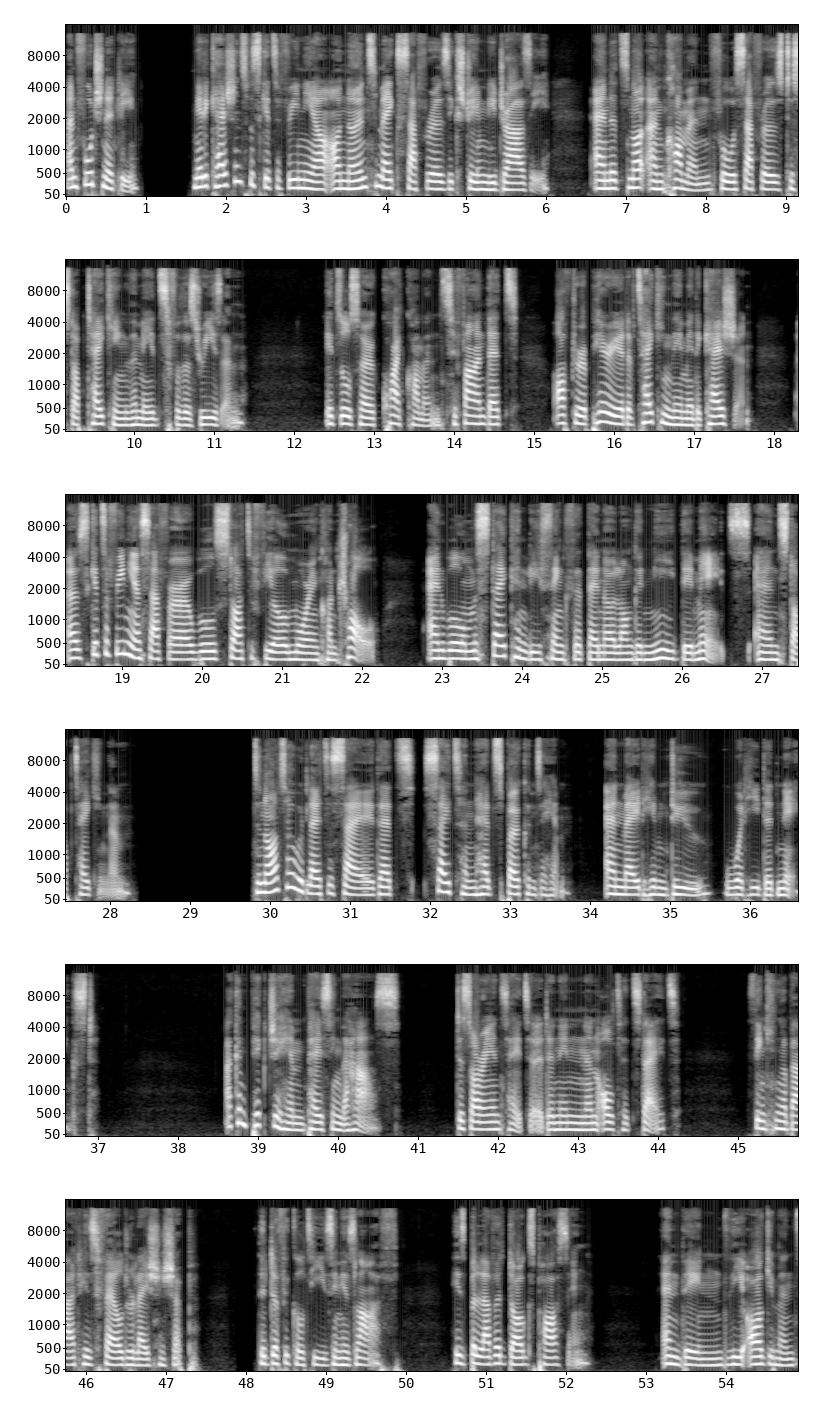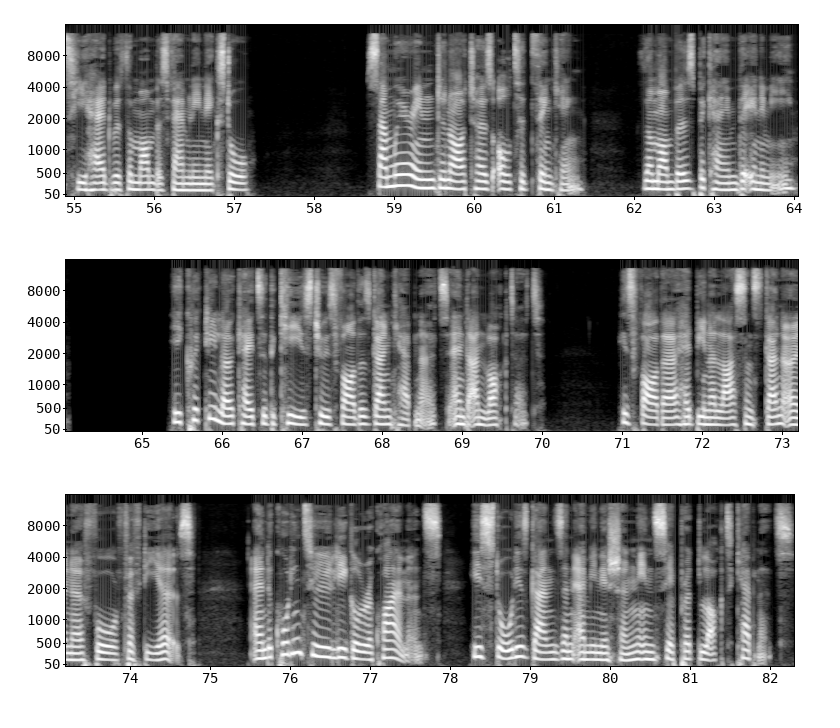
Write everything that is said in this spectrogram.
Unfortunately, Medications for schizophrenia are known to make sufferers extremely drowsy, and it's not uncommon for sufferers to stop taking the meds for this reason. It's also quite common to find that after a period of taking their medication, a schizophrenia sufferer will start to feel more in control and will mistakenly think that they no longer need their meds and stop taking them. Donato would later say that Satan had spoken to him and made him do what he did next. I can picture him pacing the house, disorientated and in an altered state, thinking about his failed relationship, the difficulties in his life, his beloved dog's passing, and then the arguments he had with the Mombas family next door. Somewhere in Donato's altered thinking, the Mombas became the enemy. He quickly located the keys to his father's gun cabinet and unlocked it. His father had been a licensed gun owner for 50 years, and according to legal requirements, he stored his guns and ammunition in separate locked cabinets.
